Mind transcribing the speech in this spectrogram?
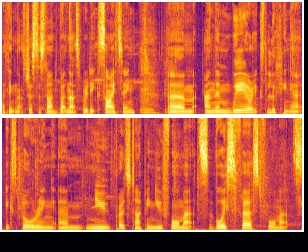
I think that's just a starting point, and that's really exciting. mm, Um, and then we're ex- looking at exploring um, new prototyping new formats, voice first formats,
